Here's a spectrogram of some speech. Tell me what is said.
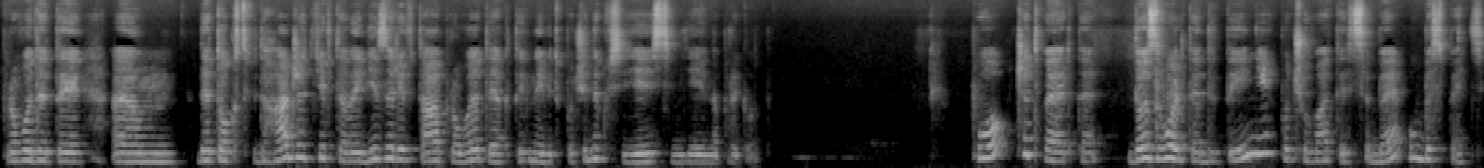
проводити ем, детокс від гаджетів, телевізорів та проводити активний відпочинок всією сім'єю, наприклад. По четверте, дозвольте дитині почувати себе у безпеці.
